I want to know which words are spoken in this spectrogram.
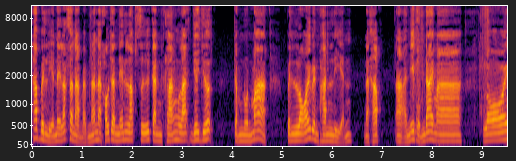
ถ้าเป็นเหรียญในลักษณะแบบนั้นนะเขาจะเน้นรับซื้อกันครั้งละเยอะๆจำนวนมาก เป็นร้อยเป็นพันเหรียญนะครับอ่าอันนี้ผมได้มาร้อย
